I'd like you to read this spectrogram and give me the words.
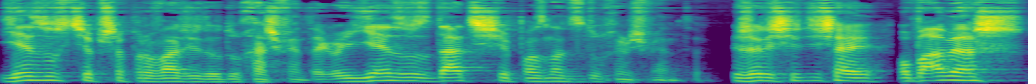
Jezus cię przeprowadzi do Ducha Świętego. Jezus da ci się poznać z Duchem Świętym. Jeżeli się dzisiaj obawiasz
